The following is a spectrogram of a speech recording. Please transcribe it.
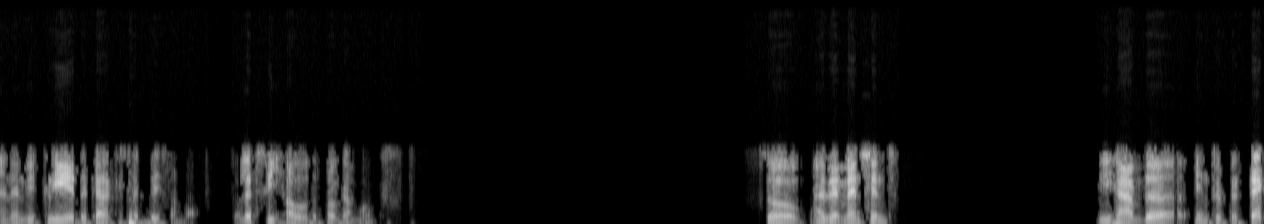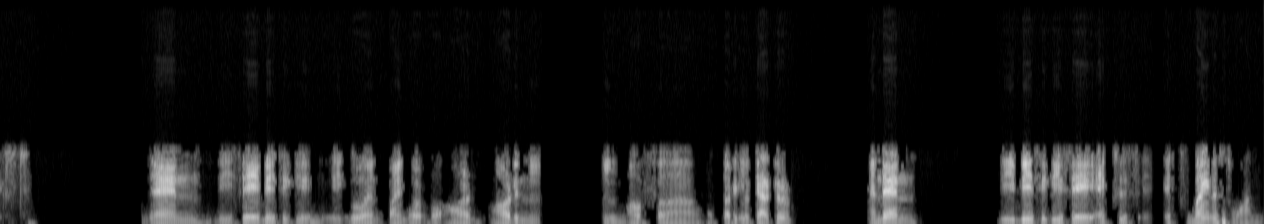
and then we create the character set based on that. So let us see how the program works. So as I mentioned we have the encrypted text then we say basically we go and find out the ORD ordinal of uh, a particular character and then we basically say x is x minus 1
